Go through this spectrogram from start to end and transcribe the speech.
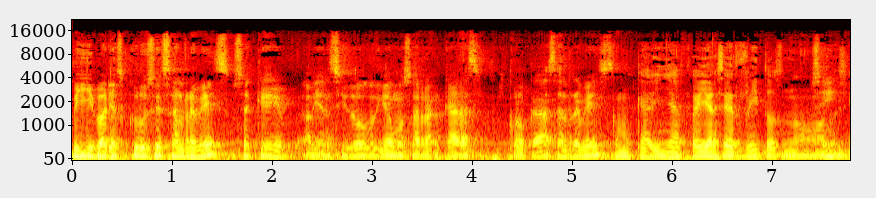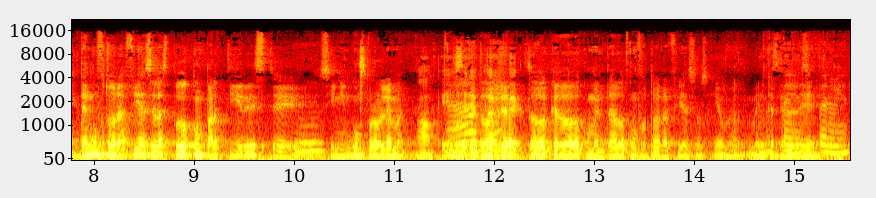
vi varias cruces al revés, o sea que habían sido, digamos, arrancadas y colocadas al revés. Como que alguien ya fue a hacer ritos, ¿no? Sí, tengo fotografías, se las puedo compartir este, sin ningún problema. Ah, ok, Ah, todo, ok. quedó, perfecto. todo quedó documentado con fotografías, o sea, yo me, me encargué, de, bien.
